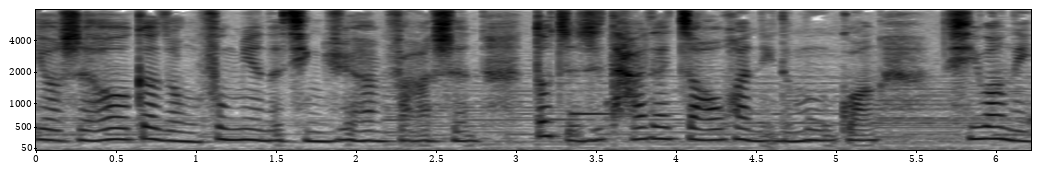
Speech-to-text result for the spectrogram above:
有时候各种负面的情绪和发生，都只是他在召唤你的目光，希望你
